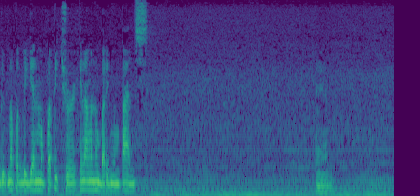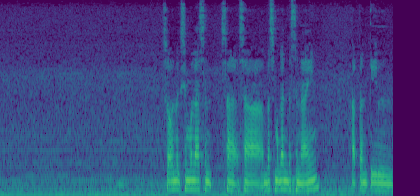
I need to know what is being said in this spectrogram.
mapagbigyan magpa-picture, kailangan hubarin yung pants. Ayan. So, nagsimula sa, sa, sa mas maganda sa 9 at until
